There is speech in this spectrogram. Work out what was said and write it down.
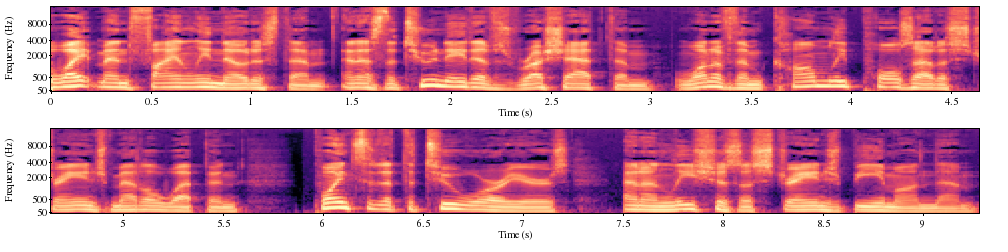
The white men finally notice them, and as the two natives rush at them, one of them calmly pulls out a strange metal weapon, points it at the two warriors, and unleashes a strange beam on them.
